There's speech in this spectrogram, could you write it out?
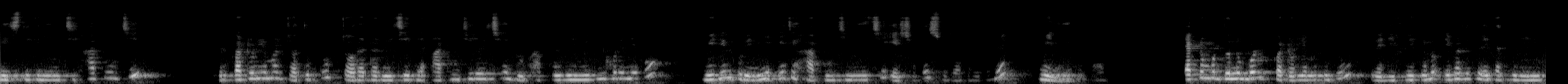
নিচ থেকে নিয়ে নিচ্ছি হাফ ইঞ্চি। এবার কাটুরি আমার যতটুকু চড়াটা রয়েছে এখানে আট ইঞ্চি রয়েছে দু ভাগ করে নিয়ে মিডিল করে নেব। মিডিল করে নিয়ে এই যে হাফ ইঞ্চি নিয়েছি, এর সাথে সোজা করে করে মিলিয়ে দেব। এক নম্বর, দু নম্বর কাটুরি আমার কিন্তু রেডি হয়ে গেল। এবার দেখুন, এখান থেকে নিয়ে নিব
